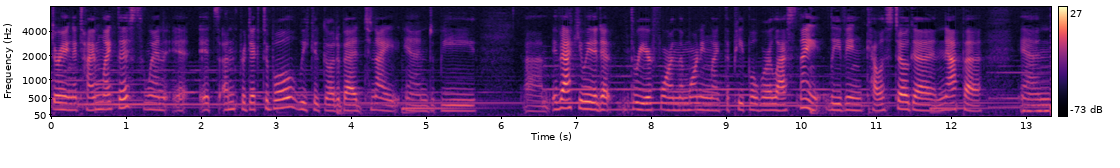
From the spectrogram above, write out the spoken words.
during a time like this when it, it's unpredictable. We could go to bed tonight and be um, evacuated at three or four in the morning, like the people were last night, leaving Calistoga and Napa and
